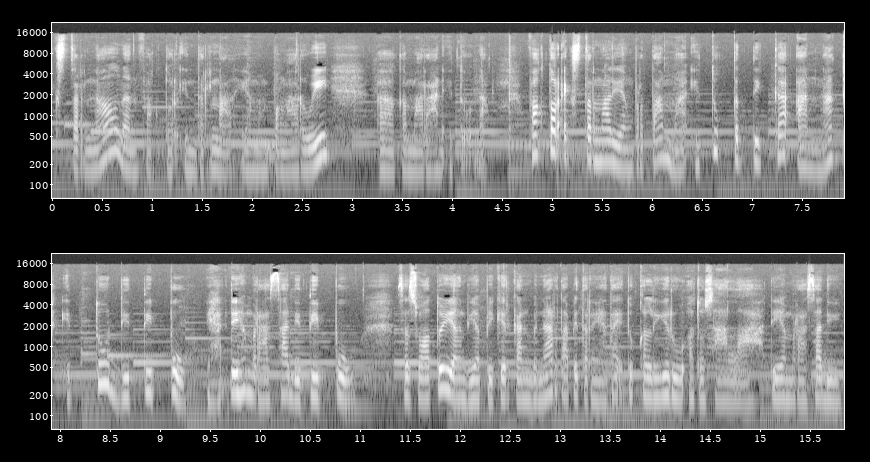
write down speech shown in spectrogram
eksternal dan faktor internal yang mempengaruhi uh, kemarahan itu. Nah, faktor eksternal yang pertama itu ketika anak itu ditipu, ya dia merasa ditipu sesuatu yang dia pikirkan benar tapi ternyata itu keliru atau salah. Dia merasa di,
